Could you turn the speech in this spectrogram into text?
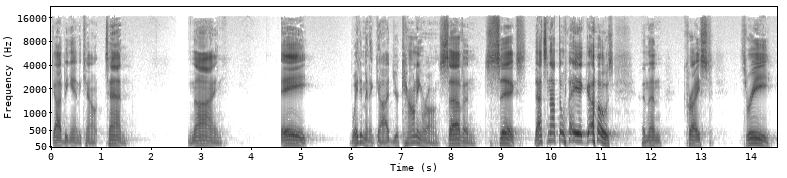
God began to count 10, 9, 8. Wait a minute, God, you're counting wrong. 7, 6. That's not the way it goes. And then Christ, 3,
